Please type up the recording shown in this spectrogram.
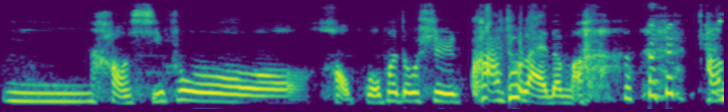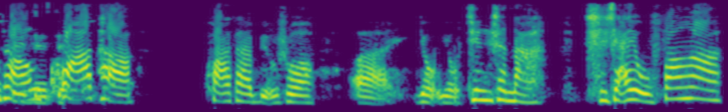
嗯，好媳妇、好婆婆都是夸出来的嘛，常常夸她。夸她，比如说，呃，有有精神呐，持家有方啊，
